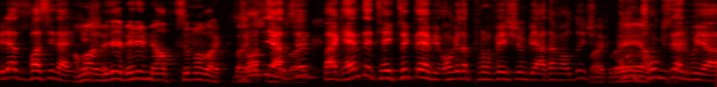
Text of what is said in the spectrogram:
Biraz basit arkadaşlar. Ama bir de benim yaptığıma bak. bak Zod yapsın. Bak. Bak. hem de tek tıkla yapıyor. O kadar professional bir adam olduğu için. Bak Oğlum çok güzel bu ya.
